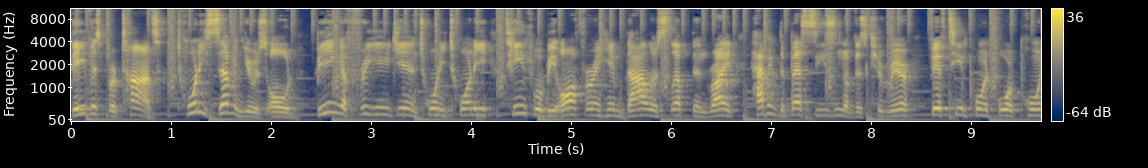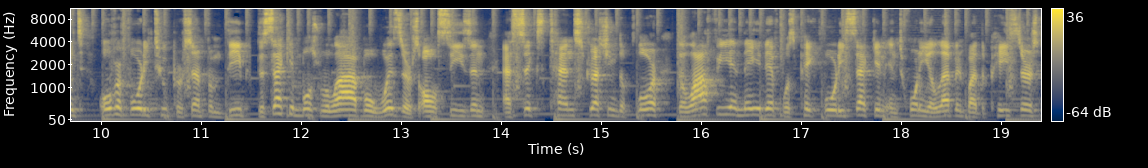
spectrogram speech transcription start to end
Davis Bertans, 27 years old, being a free agent in 2020, teams will be offering him dollars left and right, having the best season of his career, 15.4 points, over 42% from deep, the second most reliable Wizards all season at 6'10", stretching the floor. The Lafayette native was picked 42nd in 2011 by the Pacers,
